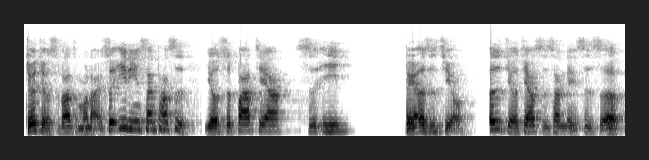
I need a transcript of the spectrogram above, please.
九九十八怎么来？所以一零三它是由十八加十一等于二十九，二十九加十三等于四十二，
